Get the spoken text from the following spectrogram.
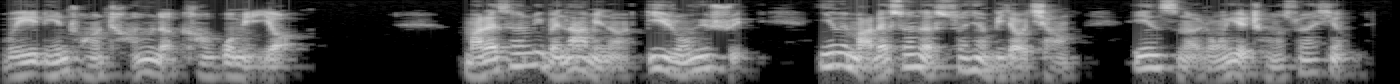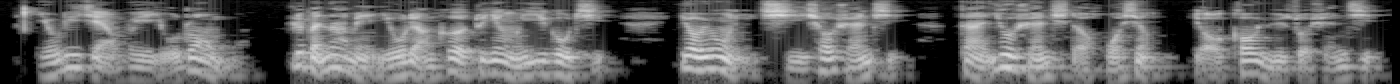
为临床常用的抗过敏药。马来酸氯苯那敏呢易溶于水，因为马来酸的酸性比较强，因此呢容易呈酸性。游离碱为油状物，氯苯那敏有两个对应异构体，要用起消旋体，但右旋体的活性要高于左旋体。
